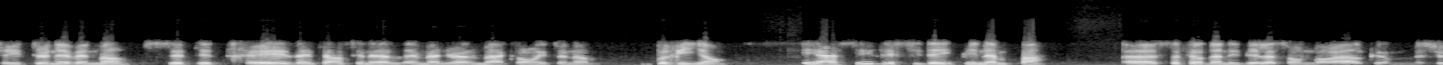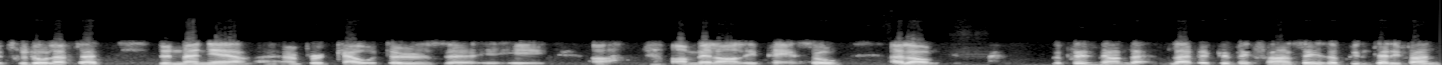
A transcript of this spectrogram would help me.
C'est un événement. c'était très intentionnel. Emmanuel Macron est un homme brillant et assez décidé, puis n'aime pas euh, se faire donner des leçons de morale comme M. Trudeau l'a fait, d'une manière un peu chaoteuse euh, et, en, mêlant les pinceaux. Alors, le président de la, République française a pris le téléphone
